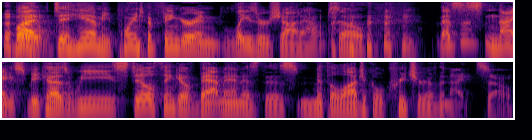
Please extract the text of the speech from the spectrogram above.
but to him, he pointed a finger and laser shot out. So that's just nice because we still think of Batman as this mythological creature of the night. So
